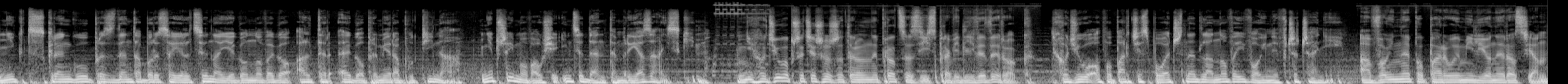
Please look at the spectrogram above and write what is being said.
Nikt z kręgu prezydenta Borysa Jelcyna i jego nowego alter ego premiera Putina nie przejmował się incydentem riazańskim. Nie chodziło przecież o rzetelny proces i sprawiedliwy wyrok. Chodziło o poparcie społeczne dla nowej wojny w Czeczenii. A wojnę poparły miliony Rosjan,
